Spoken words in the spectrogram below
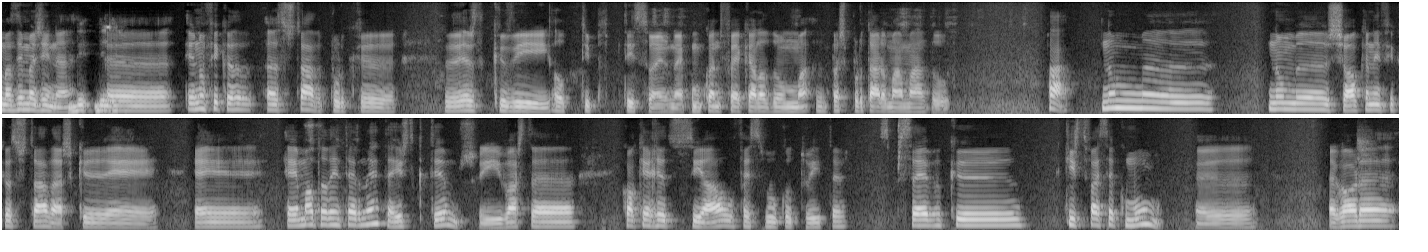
Mas imagina, eh, eu não fico assustado porque desde que vi outro tipo de petições, né, como quando foi aquela do, para exportar o Mamadou, pá, não me, não me choca nem fico assustado. Acho que é, é, é a malta da internet, é isto que temos. E basta qualquer rede social, Facebook ou Twitter, se percebe que, que isto vai ser comum. Eh, agora,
